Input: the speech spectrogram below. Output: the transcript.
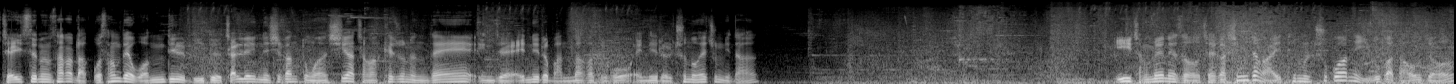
제이스는 살아났고 상대 원딜 미드 잘려있는 시간 동안 시야 장악해주는데 이제 애니를 만나가지고 애니를 추노해줍니다. 이 장면에서 제가 심장 아이템을 추구하는 이유가 나오죠.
